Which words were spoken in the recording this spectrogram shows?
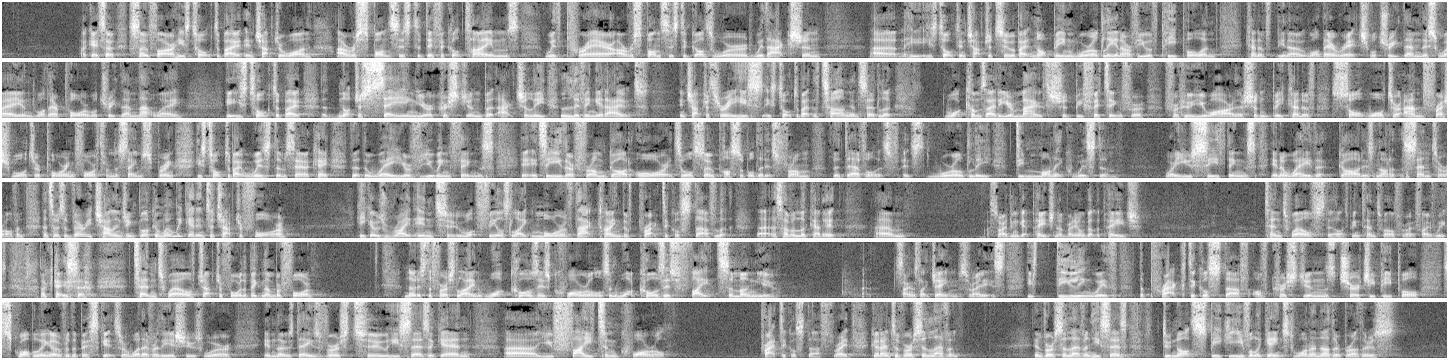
Okay, so so far he's talked about in chapter one our responses to difficult times with prayer, our responses to God's word with action. Um, he, he's talked in chapter two about not being worldly in our view of people and kind of, you know, well, they're rich, we'll treat them this way, and while they're poor, we'll treat them that way. He's talked about not just saying you're a Christian, but actually living it out. In chapter 3, he's, he's talked about the tongue and said, look, what comes out of your mouth should be fitting for, for who you are. There shouldn't be kind of salt water and fresh water pouring forth from the same spring. He's talked about wisdom, saying, okay, that the way you're viewing things, it's either from God or it's also possible that it's from the devil. It's, it's worldly, demonic wisdom where you see things in a way that God is not at the center of. And, and so it's a very challenging book. And when we get into chapter 4, he goes right into what feels like more of that kind of practical stuff. Look, uh, let's have a look at it. Um, sorry, I didn't get page number. Anyone got the page? 1012 still. It's been 1012 for about five weeks. Okay, so 1012, chapter 4, the big number 4. Notice the first line What causes quarrels and what causes fights among you? That sounds like James, right? It's, he's dealing with the practical stuff of Christians, churchy people squabbling over the biscuits or whatever the issues were in those days. Verse 2, he says again, uh, You fight and quarrel. Practical stuff, right? Go down to verse 11. In verse 11, he says, Do not speak evil against one another, brothers.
